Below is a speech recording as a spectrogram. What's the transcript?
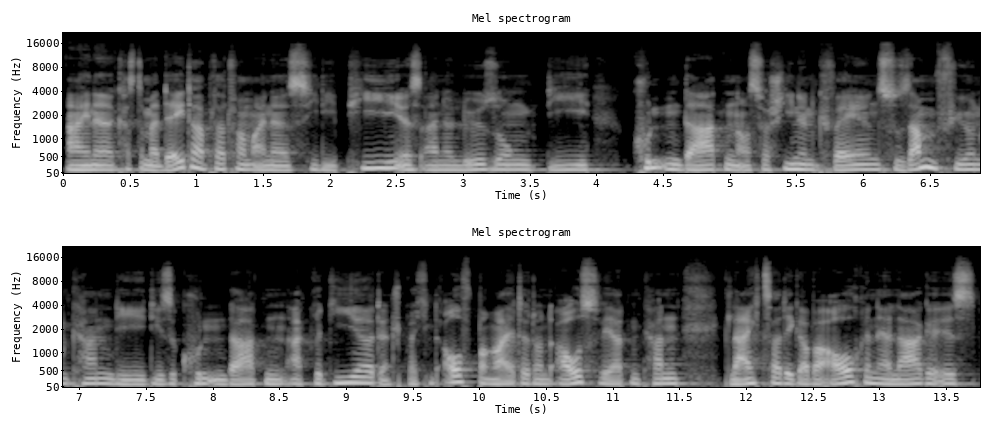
Eine Customer Data Plattform, eine CDP, ist eine Lösung, die Kundendaten aus verschiedenen Quellen zusammenführen kann, die diese Kundendaten aggregiert, entsprechend aufbereitet und auswerten kann, gleichzeitig aber auch in der Lage ist,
